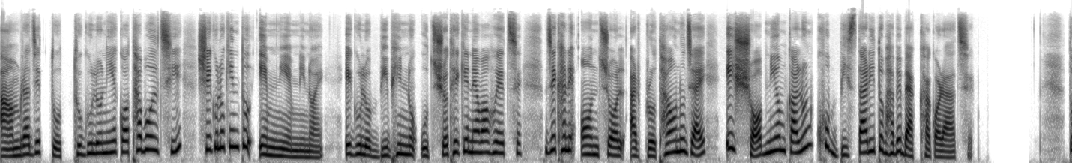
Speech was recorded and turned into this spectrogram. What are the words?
আমরা যে তথ্যগুলো নিয়ে কথা বলছি, সেগুলো কিন্তু এমনি এমনি নয়। এগুলো বিভিন্ন উৎস থেকে নেওয়া হয়েছে, যেখানে অঞ্চল আর প্রথা অনুযায়ী এই সব নিয়মকানুন খুব বিস্তারিতভাবে ব্যাখ্যা করা আছে। তো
